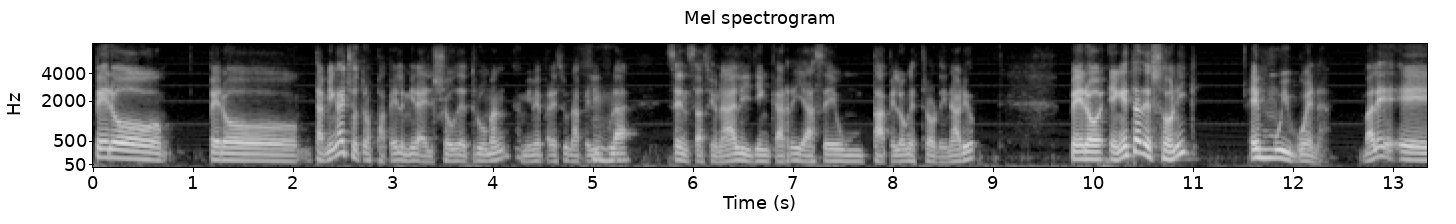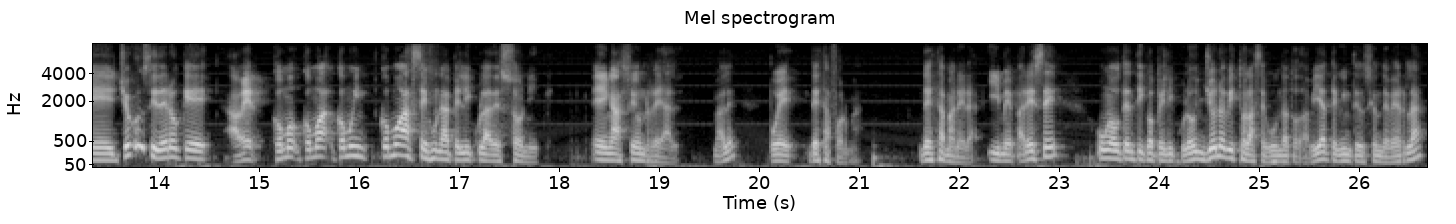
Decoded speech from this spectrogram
Pero, pero también ha hecho otros papeles, mira, el show de Truman, a mí me parece una película sensacional y Jim Carrey hace un papelón extraordinario. Pero en esta de Sonic es muy buena, ¿vale? Eh, yo considero que, a ver, ¿cómo, cómo, cómo, cómo haces una película de Sonic en acción real? ¿Vale? Pues de esta forma, de esta manera. Y me parece un auténtico peliculón. Yo no he visto la segunda todavía, tengo intención de verla,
